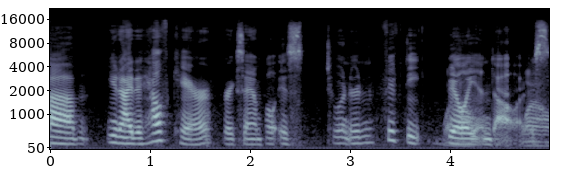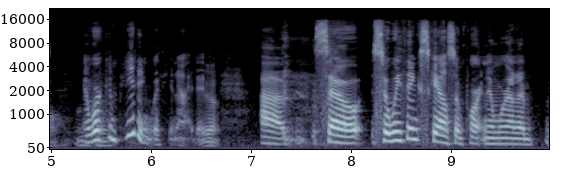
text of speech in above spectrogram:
Um, United Healthcare, for example, is $250 billion. Wow. And we're competing with United. Yeah. Um, so, so we think scale is important, and we're on a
